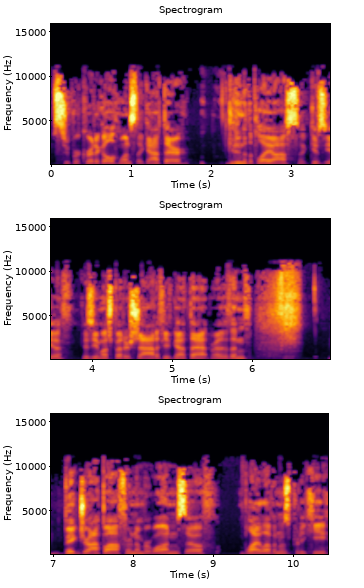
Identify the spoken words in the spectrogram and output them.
super critical once they got there. Get into the playoffs. It gives you, gives you a much better shot if you've got that rather than big drop off from number one. So Blyleven was pretty key.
